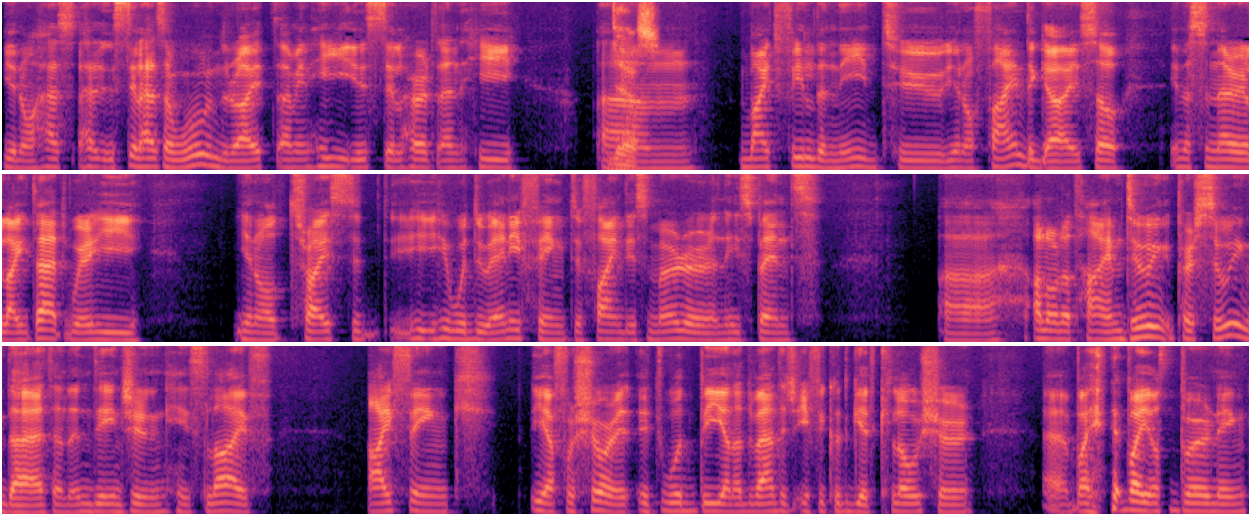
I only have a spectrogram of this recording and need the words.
you know has, has still has a wound right i mean he is still hurt and he um yes. might feel the need to you know find the guy so in a scenario like that where he you know tries to he, he would do anything to find this murder and he spent uh, a lot of time doing pursuing that and endangering his life I think, yeah, for sure, it, it would be an advantage if we could get closure uh, by by just burning,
